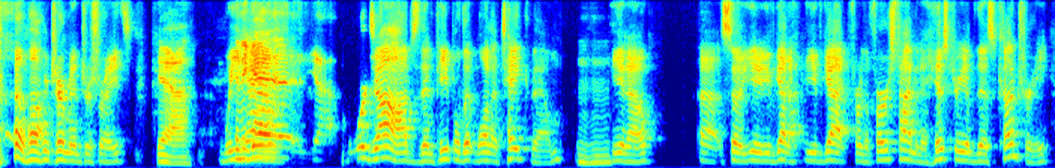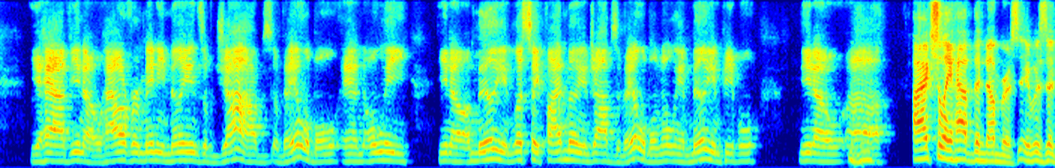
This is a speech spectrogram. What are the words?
long-term interest rates. Yeah we and again, have yeah. more jobs than people that want to take them. Mm-hmm. You know, uh, so you you've got a, you've got for the first time in the history of this country, you have you know however many millions of jobs available, and only you know a million, let's say five million jobs available, and only a million people, you know. Uh, mm-hmm. Uh, I actually have the numbers. It was a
